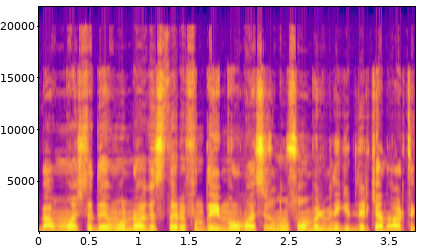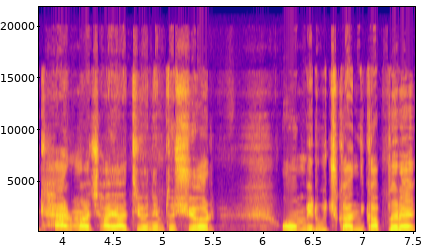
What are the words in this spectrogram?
Ben bu maçta Denver Nuggets tarafındayım. Normal sezonun son bölümüne girilirken artık her maç hayati önem taşıyor. 11.5 handikaplara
